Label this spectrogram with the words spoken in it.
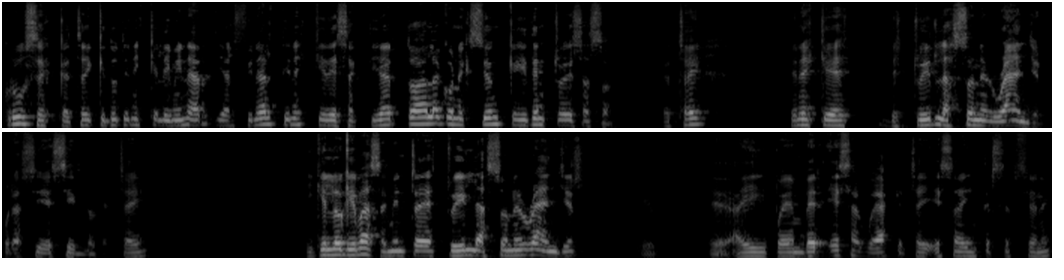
cruces, ¿cachai? Que tú tienes que eliminar y al final tienes que desactivar toda la conexión que hay dentro de esa zona, ¿cachai? Tienes que destruir la zona Ranger, por así decirlo, ¿cachai? ¿Y qué es lo que pasa? Mientras destruir la zona Ranger, eh, ahí pueden ver esas weas, ¿cachai? Esas intercepciones.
